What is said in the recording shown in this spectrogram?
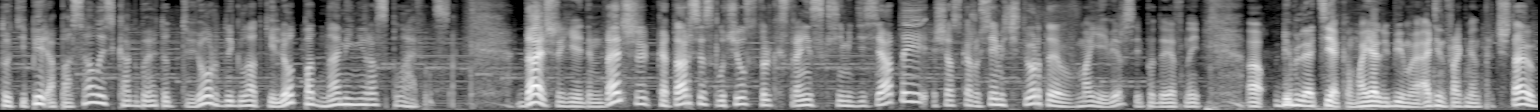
то теперь опасалась, как бы этот твердый гладкий лед под нами не расплавился. Дальше едем. Дальше катарсис случился только страница к 70-й. Сейчас скажу, 74-я в моей версии PDF-ной. Э, библиотека, моя любимая. Один фрагмент прочитаю.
